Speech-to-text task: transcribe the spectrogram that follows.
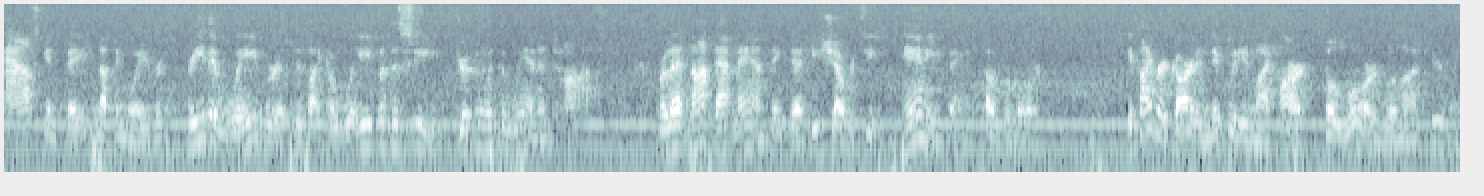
ask in faith, nothing wavering. For he that wavereth is like a wave of the sea, driven with the wind and tossed. For let not that man think that he shall receive anything of the Lord. If I regard iniquity in my heart, the Lord will not hear me.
